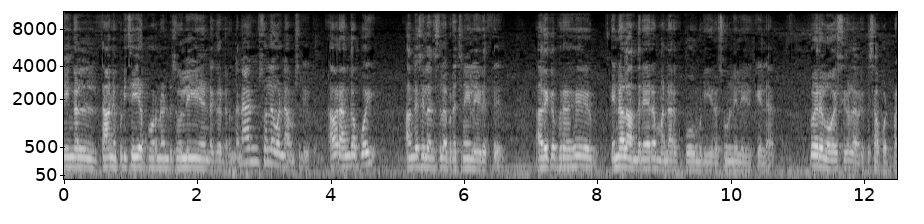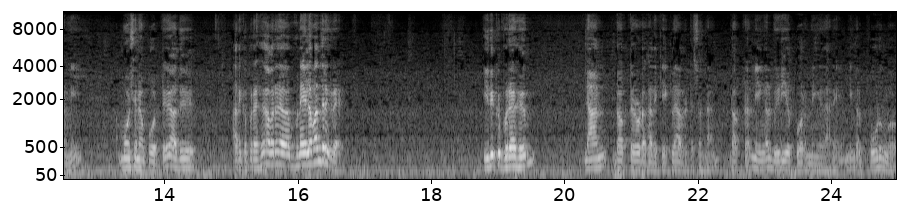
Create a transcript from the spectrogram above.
நீங்கள் தான் இப்படி செய்ய போறேன்னு சொல்லி என்கிட்ட கேட்டிருந்தேன். நான் சொல்ல வேண்டாம்னு சொல்லியிருப்பேன் அவர் அங்க போய் அங்க சில சில பிரச்சனைகளை எடுத்து அதுக்கு பிறகு என்னால் அந்த நேரம் மன்னருக்கு போக முடிகிற சூழ்நிலை இருக்கையில் வேறு லாயர்ஸுகள் அவருக்கு சப்போர்ட் பண்ணி மோஷனை போட்டு அது அதுக்கு பிறகு அவர் புனையில வந்திருக்கிறார். இதுக்கு பிறகு நான் டாக்டரோட கதை கேட்கல அவர்கிட்ட சொன்னேன் டாக்டர் நீங்கள் வீடியோ போடுறீங்க தானே நீங்கள் போடுங்க.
